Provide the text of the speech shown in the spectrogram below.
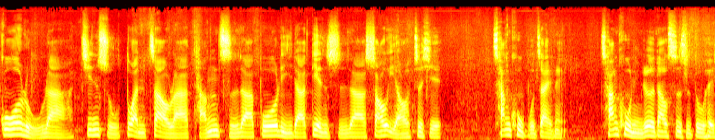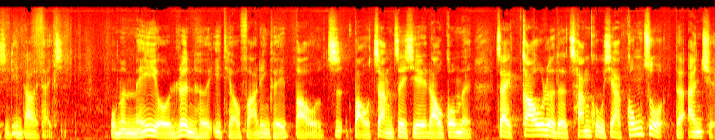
锅炉啦、金属锻造啦、搪瓷啦、玻璃啦、电石啦、烧窑这些，仓库不在内。仓库你热到四十度，黑是领导的代志。我们没有任何一条法令可以保质保障这些劳工们在高热的仓库下工作的安全。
